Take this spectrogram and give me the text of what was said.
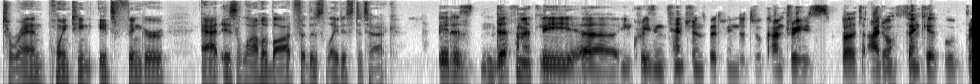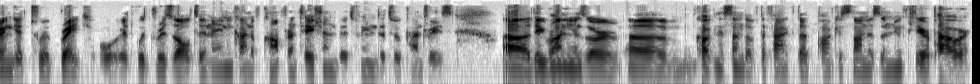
Tehran pointing its finger at Islamabad for this latest attack? It is definitely uh, increasing tensions between the two countries, but I don't think it would bring it to a break or it would result in any kind of confrontation between the two countries. Uh, the Iranians are uh, cognizant of the fact that Pakistan is a nuclear power.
